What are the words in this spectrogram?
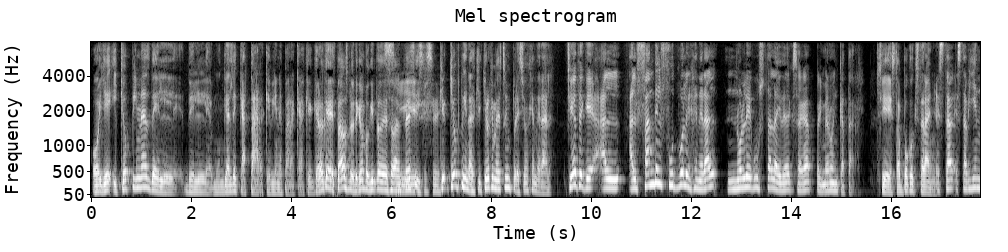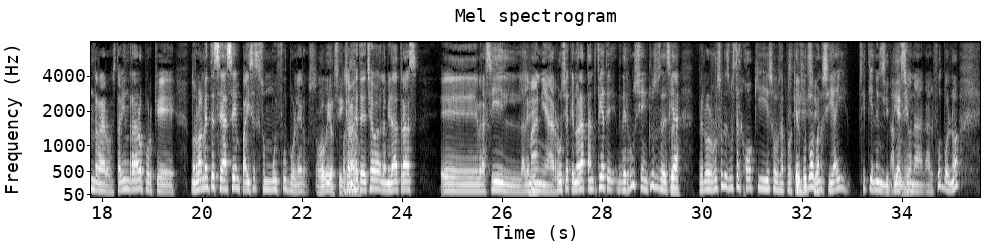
Oye, ¿y qué opinas del, del, Mundial de Qatar que viene para acá? Que creo que estábamos platicando un poquito de eso antes. sí, sí. ¿qué, opinas? Quiero que me des tu impresión general. Fíjate que al, al fan del fútbol en general no le gusta la idea de que se haga primero en Qatar. Sí, está un poco extraño. Está, está bien raro, está bien raro porque normalmente se hace en países que son muy futboleros. Obvio, sí. O sea, fíjate, echa la mirada atrás. Eh, Brasil, Alemania, Rusia, que no era tanto. Fíjate, de Rusia incluso se decía, pero a los rusos les gusta el hockey y eso, o sea, porque el fútbol, bueno, sí hay, sí tienen afición al fútbol, ¿no?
